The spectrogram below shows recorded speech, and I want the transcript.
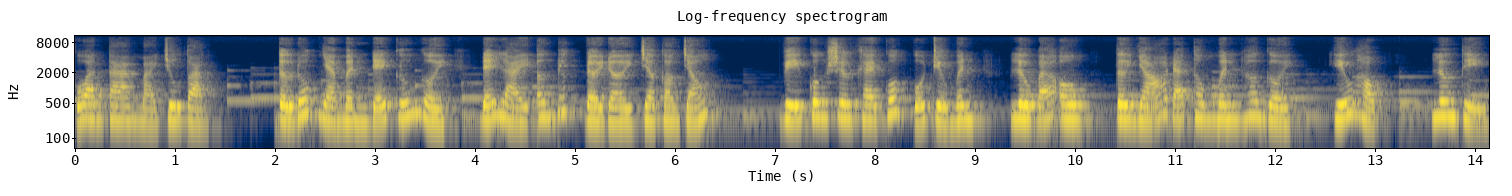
của anh ta mà chu toàn. Tự đốt nhà mình để cứu người Để lại ân đức đời đời cho con cháu. Vị quân sư khai quốc của Triều Minh Lưu Bá Ôn từ nhỏ đã thông minh hơn người Hiếu học, lương thiện.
